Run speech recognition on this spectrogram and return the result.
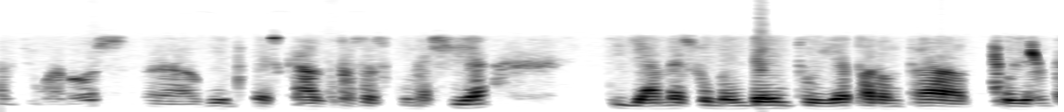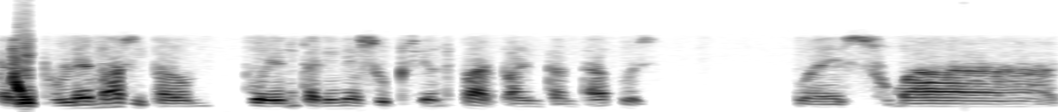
els jugadors, eh, alguns més que altres, es coneixia i ja més o menys ja intuïa per on podien tenir problemes i per on podien tenir més opcions per, per intentar pues, pues, sumar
